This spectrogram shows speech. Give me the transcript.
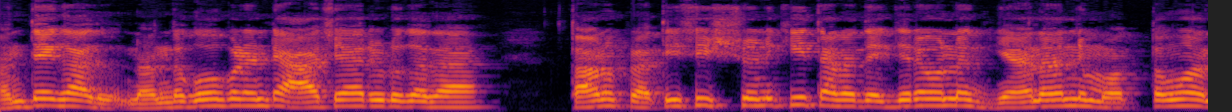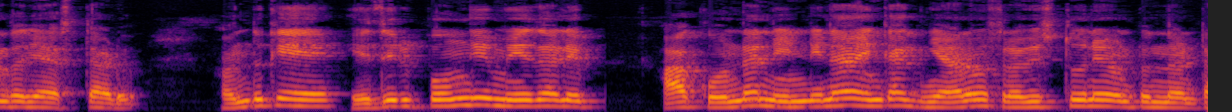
అంతేకాదు నందగోపుడు అంటే ఆచార్యుడు కదా తాను ప్రతి శిష్యునికి తన దగ్గర ఉన్న జ్ఞానాన్ని మొత్తము అందజేస్తాడు. అందుకే ఎదురు పొంగి మీదలి ఆ కుండ నిండినా ఇంకా జ్ఞానం స్రవిస్తూనే ఉంటుందంట.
